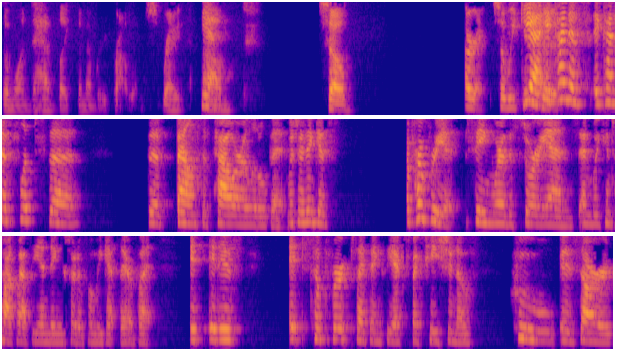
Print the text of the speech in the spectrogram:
the one to have like the memory problems right Yeah. um, so all right so we get yeah, to, it kind of it kind of flips the the balance of power a little bit, which I think is appropriate seeing where the story ends and we can talk about the ending sort of when we get there, but it it is it subverts I think the expectation of who is our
